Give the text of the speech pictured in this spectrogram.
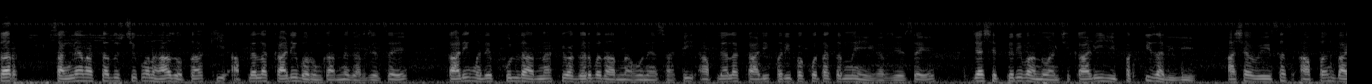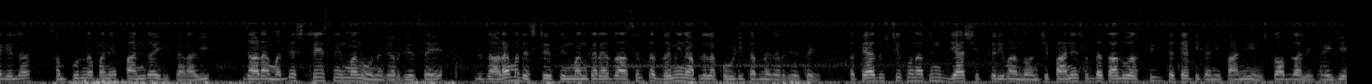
तर सांगण्यामागचा दृष्टिकोन हाच होता की आपल्याला काडी भरून काढणं गरजेचं आहे. काडीमध्ये फुलधारणा किंवा गर्भधारणा होण्यासाठी आपल्याला काडी परिपक्वता करणं हे गरजेचं आहे. ज्या शेतकरी बांधवांची काडी ही पक्की झालेली आहे अशा वेळेसच आपण बागेला संपूर्णपणे पानगळ ही करावी. झाडामध्ये स्ट्रेस निर्माण होणं गरजेचं आहे. जर झाडामध्ये स्ट्रेस निर्माण करायचा असेल तर जमीन आपल्याला कोरडी करणं गरजेचं आहे. तर त्या दृष्टिकोनातून ज्या शेतकरी बांधवांची पाणीसुद्धा चालू असतील तर त्या ठिकाणी पाणी हे स्टॉप झाले पाहिजे.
